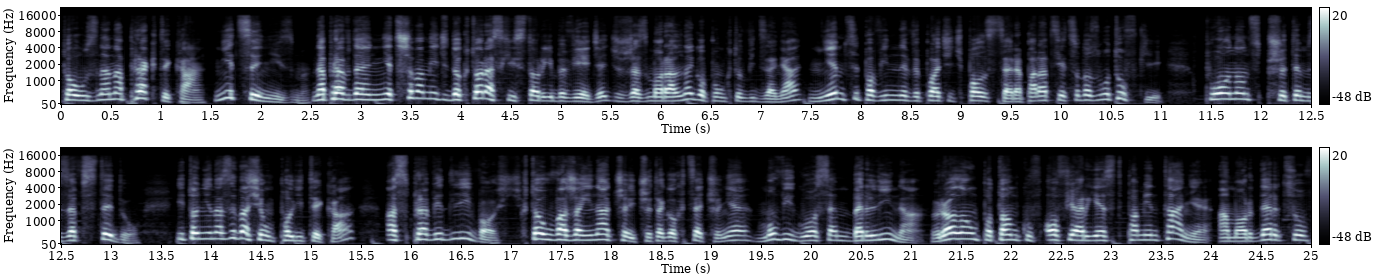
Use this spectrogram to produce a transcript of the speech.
to uznana praktyka, nie cynizm. Naprawdę nie trzeba mieć doktora z historii, by wiedzieć, że z moralnego punktu widzenia Niemcy powinny wypłacić Polsce reparacje co do złotówki, płonąc przy tym ze wstydu. I to nie nazywa się polityka, a sprawiedliwość. Kto uważa inaczej, czy tego chce, czy nie, mówi głosem Berlina. Rolą potomków ofiar jest pamiętanie, a morderców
